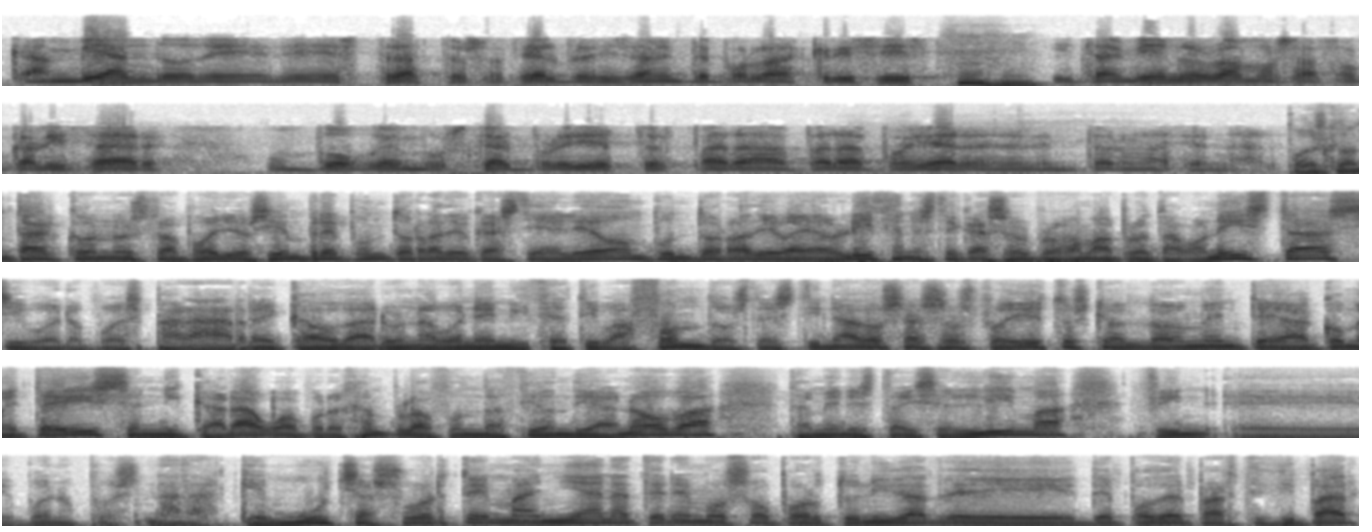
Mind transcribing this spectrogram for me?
cambiando de, de extracto social precisamente por las crisis uh -huh. y también nos vamos a focalizar un poco en buscar proyectos para, para, apoyar en el entorno nacional. Pues contar con nuestro apoyo siempre, punto Radio Castilla y León, punto Radio Valladolid, en este caso el programa Protagonistas, y bueno, pues para recaudar una buena iniciativa, fondos destinados a esos proyectos que actualmente acometéis en Nicaragua, por ejemplo, la Fundación Dianova, también estáis en Lima, en fin, eh, bueno, pues nada, que mucha suerte. Mañana tenemos oportunidad de, de poder participar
